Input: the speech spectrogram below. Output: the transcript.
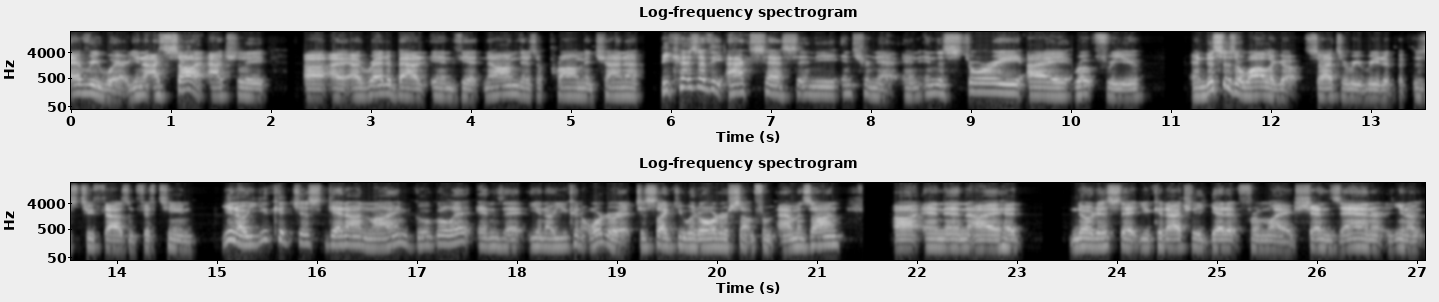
everywhere. You know, I saw it actually. Uh, I, I read about it in Vietnam. There's a problem in China because of the access and the internet. And in the story I wrote for you, and this is a while ago, so I had to reread it, but this is 2015 you know, you could just get online, Google it, and that you know you can order it just like you would order something from Amazon. Uh, and then I had noticed that you could actually get it from like Shenzhen or you know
